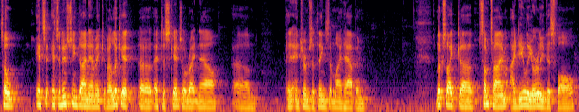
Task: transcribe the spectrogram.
So it's, it's an interesting dynamic. If I look at, uh, at the schedule right now, um, in, in terms of things that might happen, Looks like uh, sometime, ideally early this fall,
